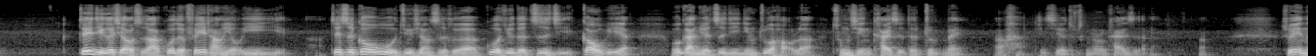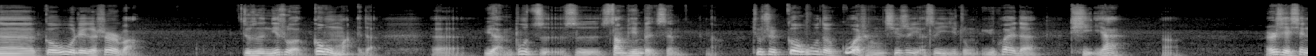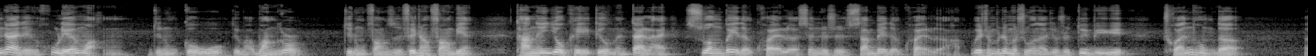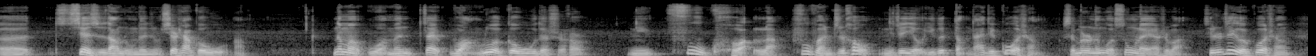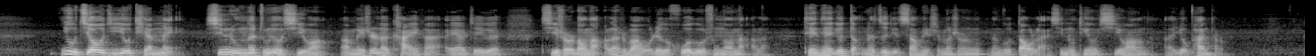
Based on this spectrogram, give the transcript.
这几个小时啊过得非常有意义。这次购物就像是和过去的自己告别，我感觉自己已经做好了重新开始的准备啊，这些从头开始了啊。所以呢，购物这个事儿吧，就是你所购买的，呃，远不只是商品本身啊，就是购物的过程，其实也是一种愉快的。体验啊，而且现在这个互联网这种购物，对吧？网购这种方式非常方便，它呢又可以给我们带来双倍的快乐，甚至是三倍的快乐哈。为什么这么说呢？就是对比于传统的呃现实当中的这种线下购物啊，那么我们在网络购物的时候，你付款了，付款之后，你这有一个等待的过程，什么时候能给我送来呀？是吧？其实这个过程。又焦急又甜美，心中呢总有希望啊！没事呢看一看，哎呀，这个骑手到哪了是吧？我这个货给我送到哪了？天天就等着自己的商品什么时候能够到来，心中挺有希望的啊，有盼头。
